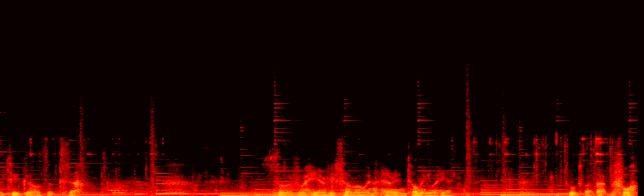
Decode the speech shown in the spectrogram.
the two girls that uh, sort of were here every summer when Harry and Tommy were here. Talked about that before.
